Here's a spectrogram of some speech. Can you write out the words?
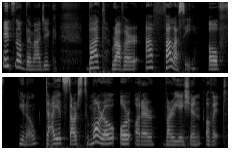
it's not the magic, but rather a fallacy of, you know, diet starts tomorrow or other variation of it.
